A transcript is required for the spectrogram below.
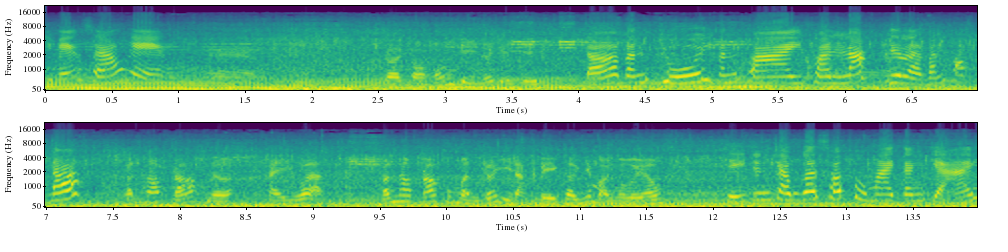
chị bán 6 ngàn. À. Rồi còn món gì nữa vậy chị? Đó bánh chuối, bánh khoai, khoai lắc với lại bánh hot dog. Bánh hot dog nữa. Hay quá. À. bánh hot dog của mình có gì đặc biệt hơn với mọi người không? Chị trên trong có sốt phô mai tăng chải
